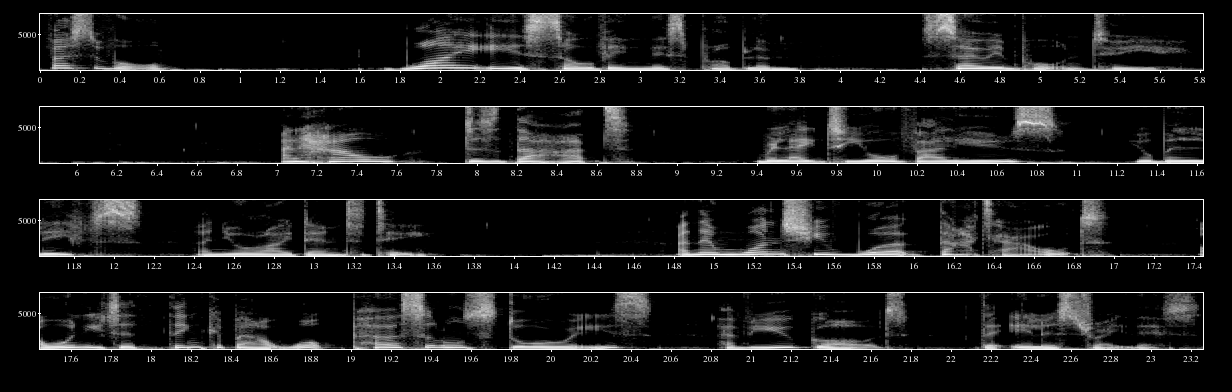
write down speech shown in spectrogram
First of all, why is solving this problem so important to you? And how does that relate to your values, your beliefs, and your identity? And then once you've worked that out, I want you to think about what personal stories have you got that illustrate this.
